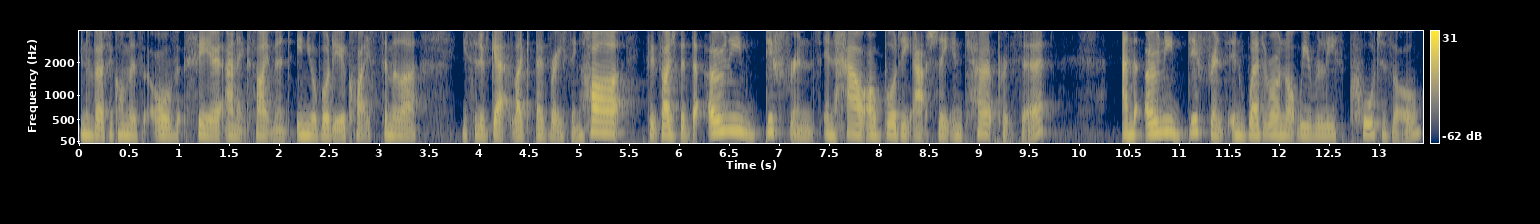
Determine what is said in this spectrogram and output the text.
in inverted commas, of fear and excitement in your body are quite similar. You sort of get like a racing heart, feel excited, but the only difference in how our body actually interprets it and the only difference in whether or not we release cortisol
